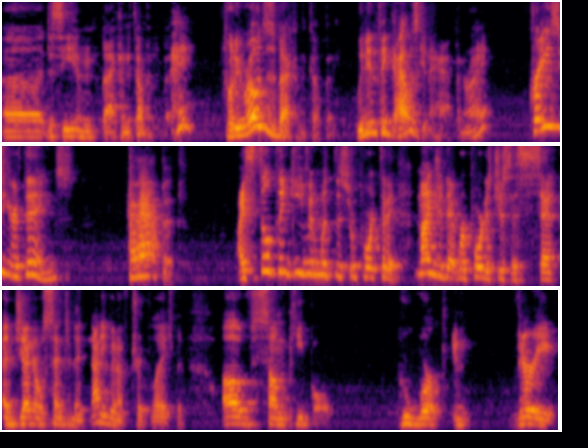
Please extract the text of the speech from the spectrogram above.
uh, to see him back in the company. But hey, Cody Rhodes is back in the company. We didn't think that was going to happen, right? Crazier things have happened. I still think, even with this report today, mind you, that report is just a, sen- a general sentiment, not even of Triple H, but of some people who work in very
